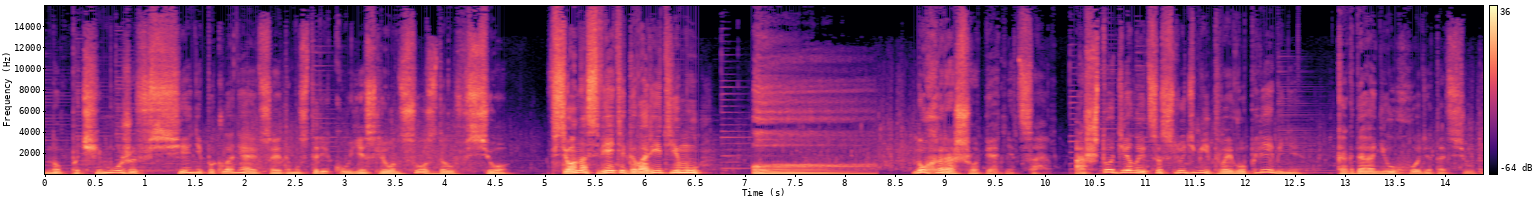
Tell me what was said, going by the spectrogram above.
Но почему же все не поклоняются этому старику, если он создал все? Все на свете говорит ему «О». Ну хорошо, Пятница. А что делается с людьми твоего племени, когда они уходят отсюда?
